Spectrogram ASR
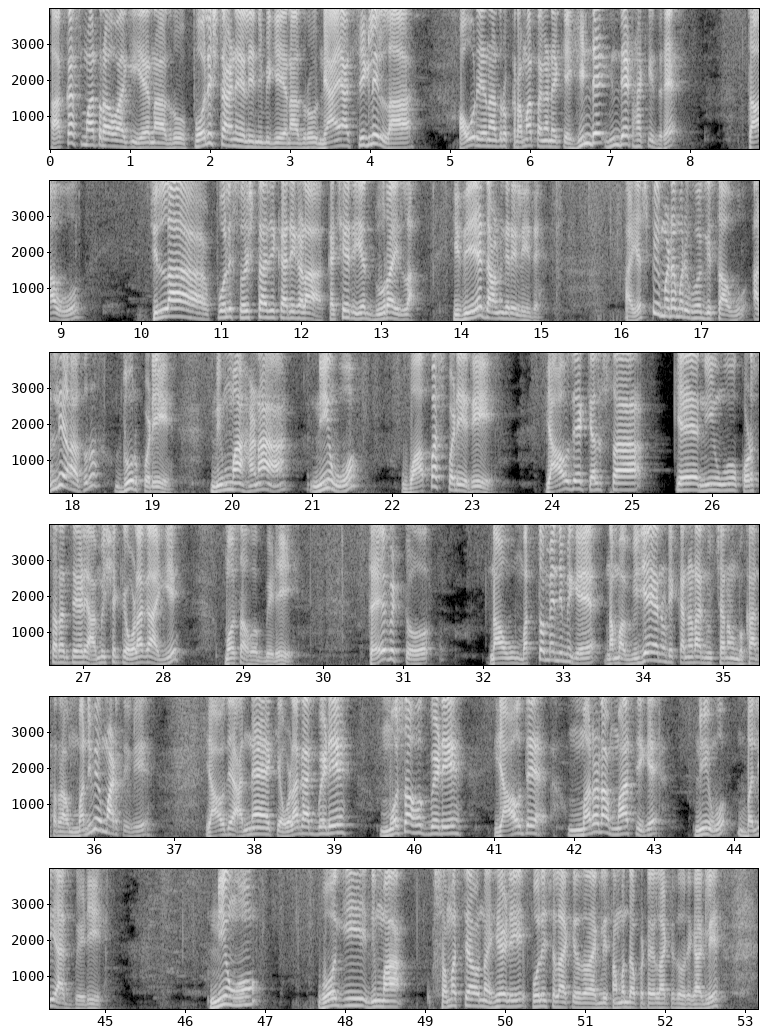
ಅಕಸ್ಮಾತ್ರವಾಗಿ ಏನಾದರೂ ಪೊಲೀಸ್ ಠಾಣೆಯಲ್ಲಿ ನಿಮಗೆ ಏನಾದರೂ ನ್ಯಾಯ ಸಿಗಲಿಲ್ಲ ಅವರೇನಾದರೂ ಕ್ರಮ ತಗೊಳಕ್ಕೆ ಹಿಂದೆ ಹಿಂದೇಟು ಹಾಕಿದರೆ ತಾವು ಜಿಲ್ಲಾ ಪೊಲೀಸ್ ವರಿಷ್ಠಾಧಿಕಾರಿಗಳ ಕಚೇರಿ ಏನು ದೂರ ಇಲ್ಲ, ಇದೇ ದಾವಣಗೆರೆಯಲ್ಲಿ ಇದೆ. ಆ ಎಸ್ ಪಿ ಮೇಡಮರಿಗೆ ಹೋಗಿ ತಾವು ಅಲ್ಲಿ ಆದರೂ ದೂರು ಕೊಡಿ. ನಿಮ್ಮ ಹಣ ನೀವು ವಾಪಸ್ ಪಡೀರಿ ಯಾವುದೇ ಕೆಲಸಕ್ಕೆ ನೀವು ಕೊಡಿಸ್ತಾರಂತೇಳಿ ಆಮಿಷಕ್ಕೆ ಒಳಗಾಗಿ ಮೋಸ ಹೋಗಬೇಡಿ. ದಯವಿಟ್ಟು ನಾವು ಮತ್ತೊಮ್ಮೆ ನಿಮಗೆ ನಮ್ಮ ವಿಜಯ ನುಡಿ ಕನ್ನಡ ನ್ಯೂಸ್ ಚಾನಲ್ ಮುಖಾಂತರ ಮನವಿ ಮಾಡ್ತೀವಿ. ಯಾವುದೇ ಅನ್ಯಾಯಕ್ಕೆ ಒಳಗಾಗಬೇಡಿ, ಮೋಸ ಹೋಗಬೇಡಿ, ಯಾವುದೇ ಮರಣ ಮಾತಿಗೆ ನೀವು ಬಲಿಯಾಗಬೇಡಿ. ನೀವು ಹೋಗಿ ನಿಮ್ಮ ಸಮಸ್ಯೆಯನ್ನು ಹೇಳಿ ಪೊಲೀಸ್ ಇಲಾಖೆಯವರಾಗಲಿ, ಸಂಬಂಧಪಟ್ಟ ಇಲಾಖೆದವರಿಗಾಗಲಿ,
